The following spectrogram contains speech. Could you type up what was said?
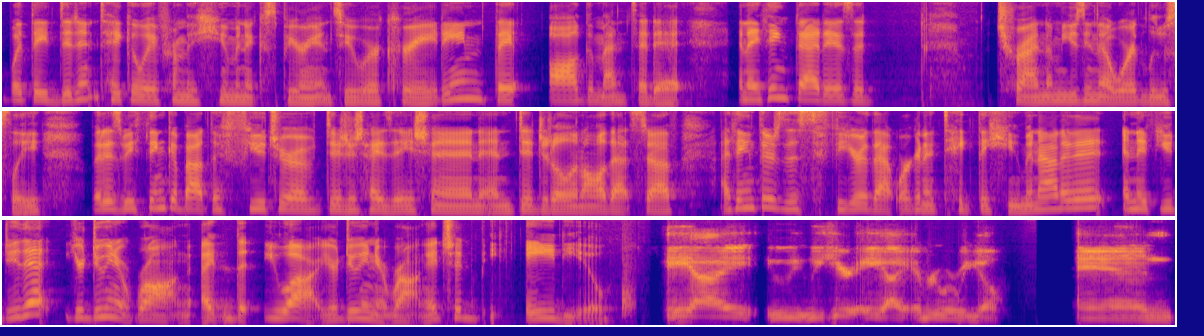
but they didn't take away from the human experience you were creating. They augmented it. And I think that is a trend. I'm using that word loosely. But as we think about the future of digitization and digital and all that stuff, I think there's this fear that we're going to take the human out of it. And if you do that, you're doing it wrong. I, th- you are. You're doing it wrong. It should be, aid you. AI, we, we hear AI everywhere we go and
